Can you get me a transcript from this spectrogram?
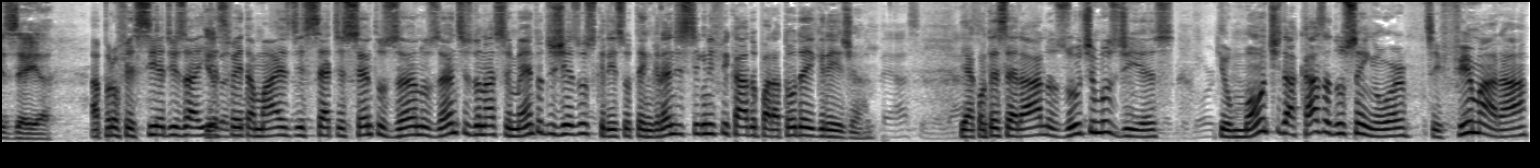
Isaiah. A profecia de Isaías, feita mais de 700 anos antes do nascimento de Jesus Cristo, tem grande significado para toda a igreja. E acontecerá nos últimos dias que o monte da casa do Senhor se firmará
